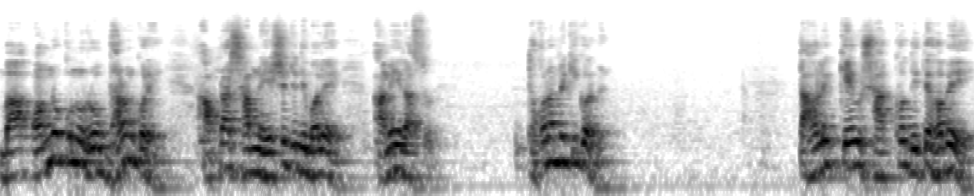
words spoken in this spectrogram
বা অন্য কোনো রূপ ধারণ করে আপনার সামনে এসে যদি বলে, আমি রাসুল, তখন আপনি কি করবেন? তাহলে কেউ সাক্ষ্য দিতে হবে।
